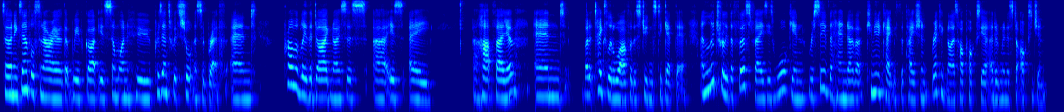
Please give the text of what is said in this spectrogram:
So, an example scenario that we've got is someone who presents with shortness of breath, and probably the diagnosis uh, is a, a heart failure, and but it takes a little while for the students to get there. And literally, the first phase is walk in, receive the handover, communicate with the patient, recognize hypoxia, and administer oxygen.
